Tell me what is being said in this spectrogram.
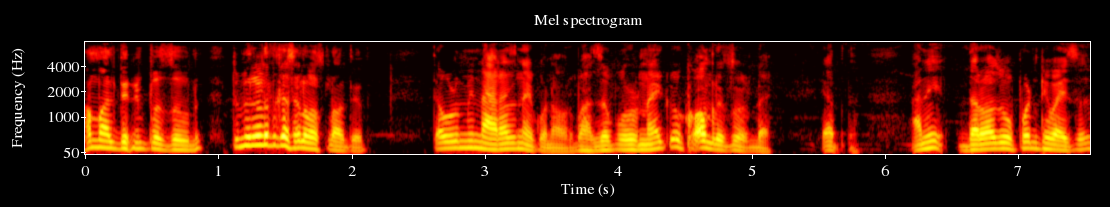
आम्हाला त्यांनी फसवलं. तुम्ही रडत कशाला बसला होत्यात? त्यामुळे मी नाराज नाही कोणावर. भाजपवर नाही किंवा काँग्रेसवर नाही. यातनं आणि दरवाजा ओपन ठेवायचं.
